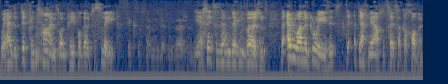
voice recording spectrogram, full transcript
we had the different times when people go to sleep. Six or seven different versions. Yeah, six or seven different versions. But everyone agrees it's d- definitely after Tzeisak Chovin.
